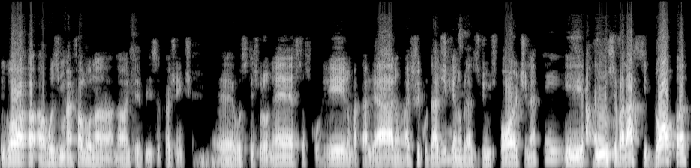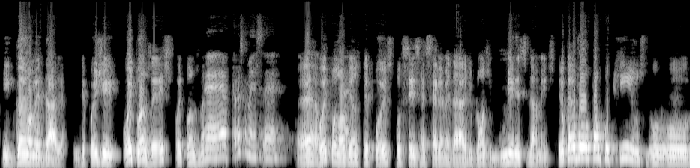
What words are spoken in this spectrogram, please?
igual a, a Rosimar falou na, na entrevista com a gente, é, vocês foram honestas, correram, batalharam, a dificuldade Isso. que é no Brasil o esporte, né? Isso. E Rússia vai lá, se dopa e ganha uma medalha. Depois de oito anos, é isso? Oito anos, né? É, praticamente, é. É, oito ou nove é. anos depois, vocês recebem a medalha de bronze merecidamente. Eu quero voltar um pouquinho, o, o,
